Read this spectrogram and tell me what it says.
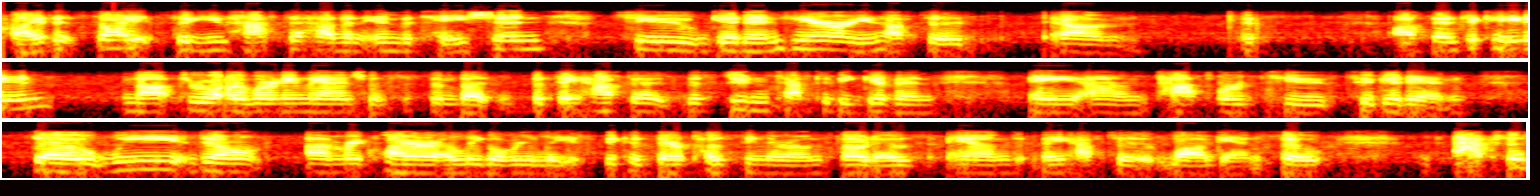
private site, so you have to have an invitation to get in here, or you have to, um, it's authenticated, not through our learning management system, but, but they have to, the students have to be given a um, password to, to get in. So we don't um, require a legal release because they're posting their own photos and they have to log in. So access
